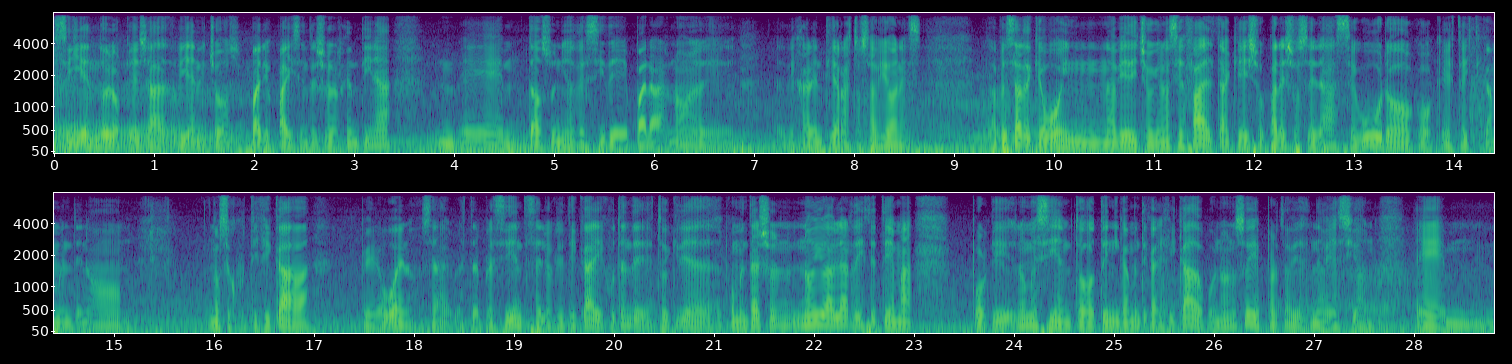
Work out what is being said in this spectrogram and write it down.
siguiendo lo que ya habían hecho varios países, entre ellos la Argentina, Estados Unidos decide parar, ¿no? dejar en tierra estos aviones. A pesar de que Boeing había dicho que no hacía falta, que ello, para ellos era seguro o que estadísticamente no, no se justificaba. Pero bueno, o sea, hasta el presidente salió a criticar y justamente esto quería comentar, yo no iba a hablar de este tema porque no me siento técnicamente calificado, pues no, no soy experto en aviación. Em,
